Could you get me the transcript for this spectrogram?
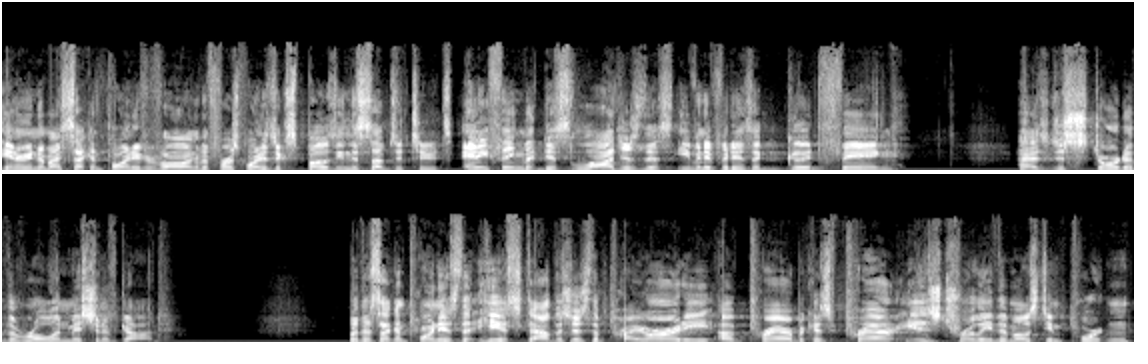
entering into my second point if you're following. The first point is exposing the substitutes. Anything that dislodges this, even if it is a good thing, has distorted the role and mission of God. But the second point is that he establishes the priority of prayer because prayer is truly the most important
